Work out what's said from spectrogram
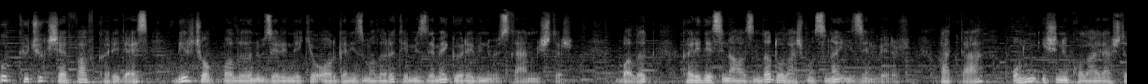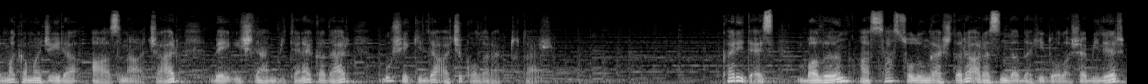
Bu küçük şeffaf karides birçok balığın üzerindeki organizmaları temizleme görevini üstlenmiştir. Balık karidesin ağzında dolaşmasına izin verir. Hatta onun işini kolaylaştırmak amacıyla ağzını açar ve işlem bitene kadar bu şekilde açık olarak tutar. Karides, balığın hassas solungaçları arasında dahi dolaşabilir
